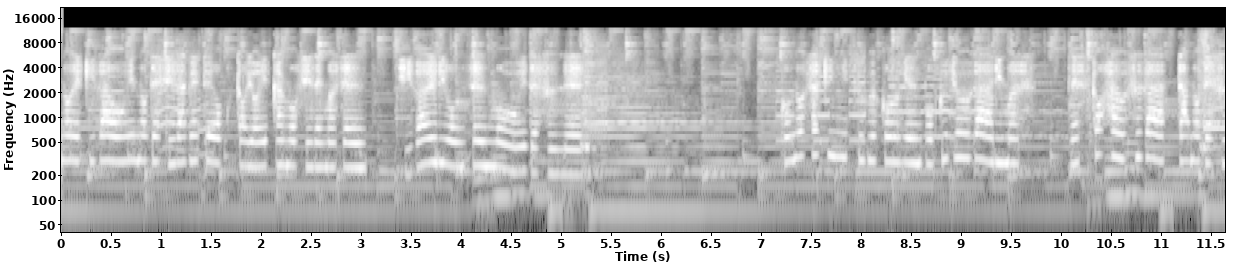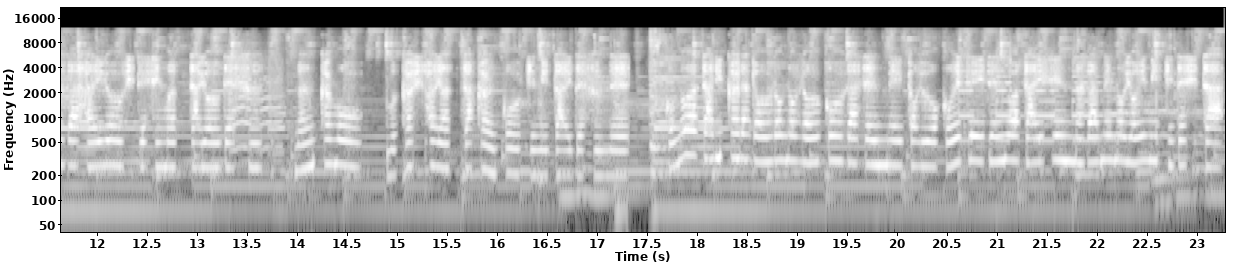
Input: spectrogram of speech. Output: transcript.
の駅が多いので調べておくと良いかもしれません。日帰り温泉も多いですね。この先に次ぐ高原牧場があります。レストハウスがあったのですが廃業してしまったようです。なんかもう、昔流行った観光地みたいですね。この辺りから道路の標高が1000メートルを超えて以前は大変眺めの良い道でした。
